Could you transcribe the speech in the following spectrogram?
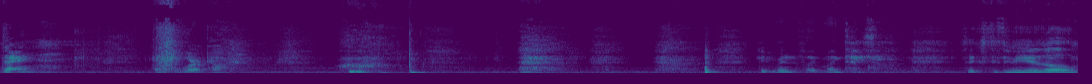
Dang! That's a workout. Whew. Getting ready to fight Mike Tyson. 63 years old.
